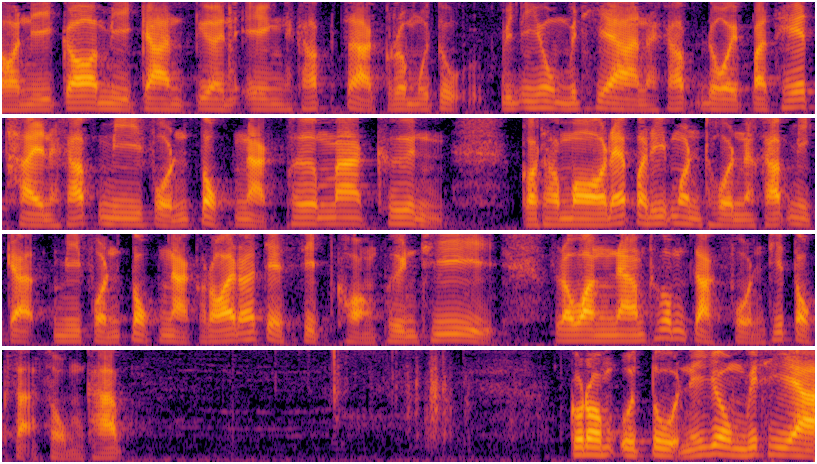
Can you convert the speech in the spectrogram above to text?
ตอนนี้ก็มีการเตือนเองนะครับจากกรมอุตุนิยมวิทยานะครับ โดยประเทศไทยนะครับมีฝนตกหนักเพิ่มมากขึ้น กทมและปริมณฑลนะครับมีมีฝนตกหนักร้อยละเจ็ดสิบของพื้นที่ ระวังน้ำท่วมจากฝนที่ตกสะสมครับ กรมอุตุนิยมวิทยา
